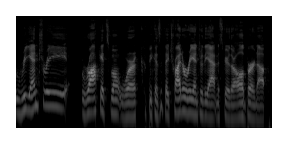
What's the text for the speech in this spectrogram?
re-entry rockets won't work because if they try to re-enter the atmosphere, they'll all burn up.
